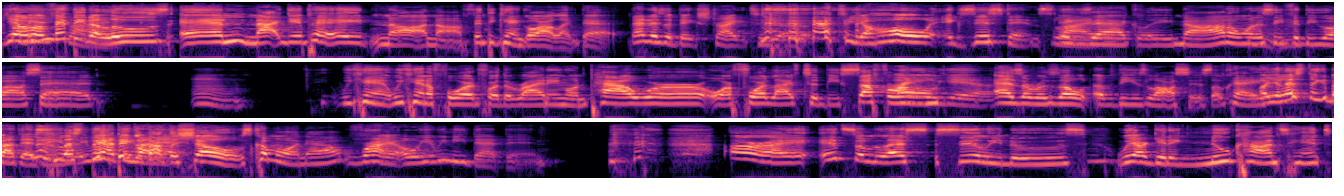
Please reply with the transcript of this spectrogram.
Yeah, but but for Fifty to lose and not get paid, nah, nah. Fifty can't go out like that. That is a big strike to your to your whole existence. Like, exactly. Nah, I don't want to see Fifty go out sad. Mm. We can't we can't afford for the writing on power or for life to be suffering Oh, yeah. as a result of these losses. Okay. Oh yeah, let's think about that. Let's think, think about the shows. Come on now. Right. Oh yeah, we need that then. All right, it's some less silly news. We are getting new content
